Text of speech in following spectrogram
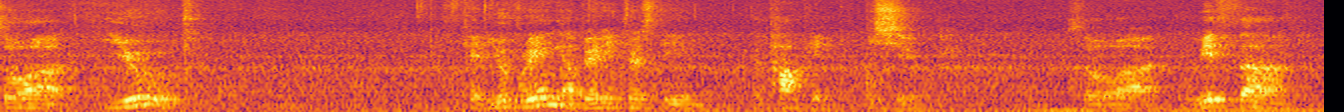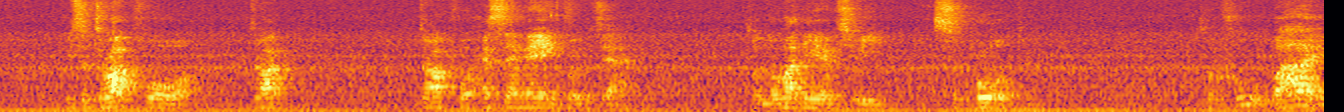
So uh, you, okay, you bring a very interesting topic issue. So uh, with uh, with a drug for drug drug for SMA, for example, so nobody actually support. So who, why,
